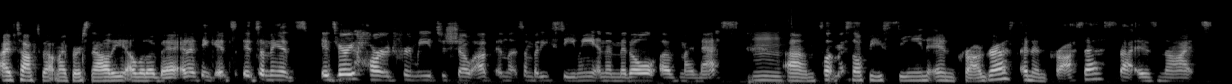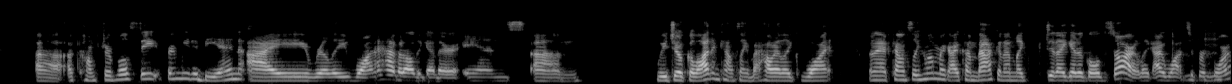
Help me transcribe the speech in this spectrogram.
I've talked about my personality a little bit, and I think it's it's something that's it's very hard for me to show up and let somebody see me in the middle of my mess. Mm. Um, to let myself be seen in progress and in process that is not uh, a comfortable state for me to be in. I really want to have it all together. And um, we joke a lot in counseling about how I like want when I have counseling homework, I come back and I'm like, did I get a gold star? Like, I want to mm-hmm. perform.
